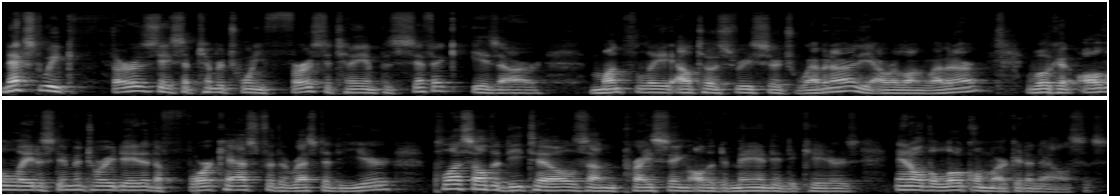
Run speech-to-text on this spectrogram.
Next week, Thursday, September 21st at 10 a.m. Pacific, is our monthly Altos Research webinar, the hour long webinar. We'll look at all the latest inventory data, the forecast for the rest of the year, plus all the details on pricing, all the demand indicators, and all the local market analysis.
